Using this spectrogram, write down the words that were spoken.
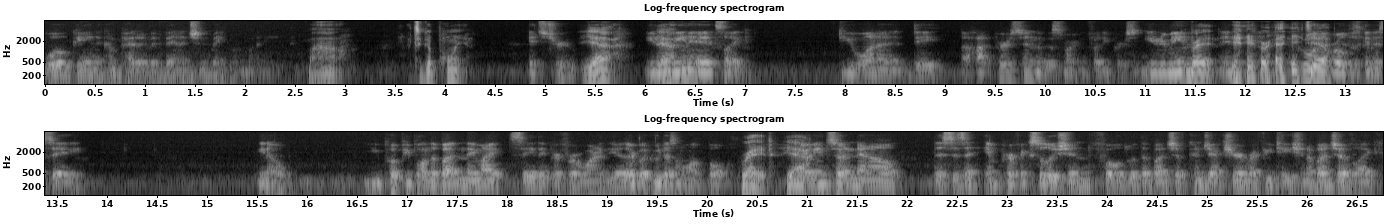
will gain a competitive advantage and make more money. Wow. That's a good point. It's true. Yeah. You know yeah. what I mean? It's like, do you want to date the hot person or the smart and funny person? You know what I mean? Right. And, and Right, Who in the world is going to say, you know, you put people on the button, they might say they prefer one or the other, but who doesn't want both? Right. You know Yeah. I mean? So now this is an imperfect solution filled with a bunch of conjecture and refutation, a bunch of like,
